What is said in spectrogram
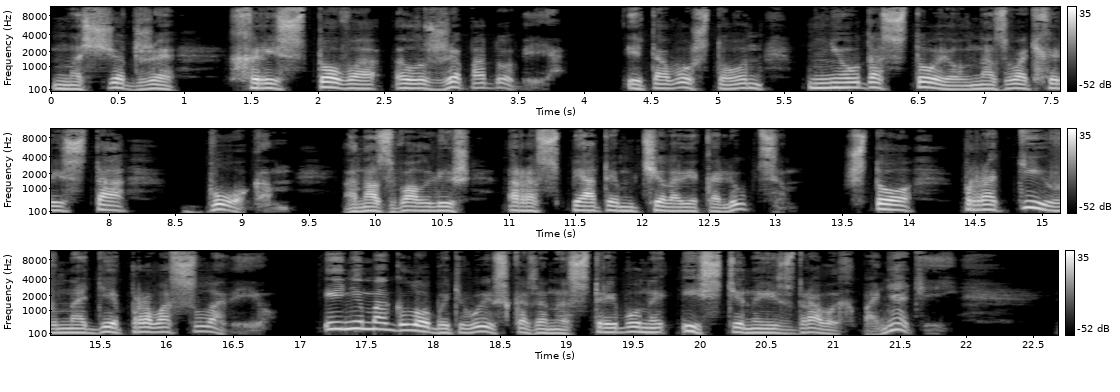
Насчет же Христова лжеподобия и того, что он не удостоил назвать Христа Богом, а назвал лишь распятым человеколюбцем, что противно деправославию и не могло быть высказано с трибуны истины и здравых понятий,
